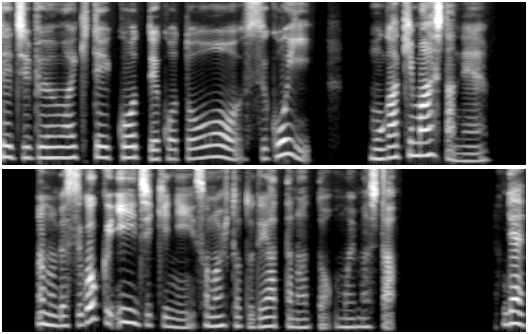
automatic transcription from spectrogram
て自分は生きていこうっていうことをすごいもがきましたね。なのですごくいい時期にその人と出会ったなと思いました。で、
